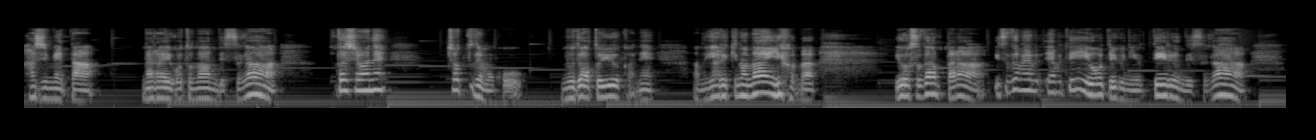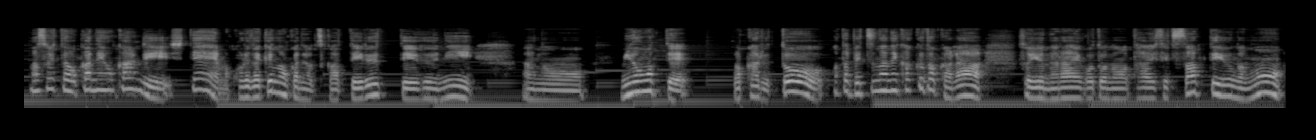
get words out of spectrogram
始めた習い事なんですが、私はね、ちょっとでもこう、無駄というかね、あの、やる気のないような様子だったらいつでもやめていいよっていうふうに言っているんですが、まあそういったお金を管理して、まあ、これだけのお金を使っているっていうふうに、あの、身をもって分かると、また別なね、角度から、そういう習い事の大切さっていうのも、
